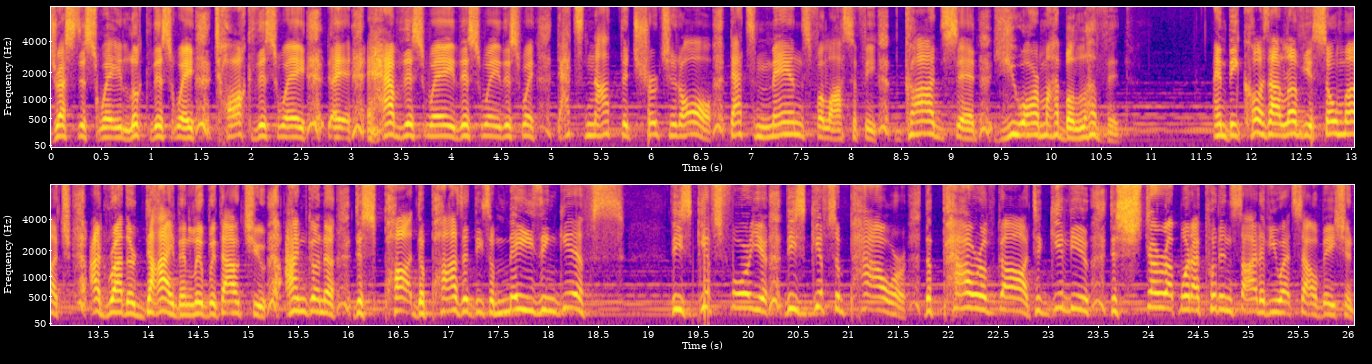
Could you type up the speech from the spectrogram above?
dress this way, look this way, talk this way, eh, have this way, this way, this way. That's not the church at all. That's man's philosophy. God said, You are my beloved. And because I love you so much, I'd rather die than live without you. I'm gonna deposit these amazing gifts these gifts for you, these gifts of power, the power of God to give you, to stir up what I put inside of you at salvation.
